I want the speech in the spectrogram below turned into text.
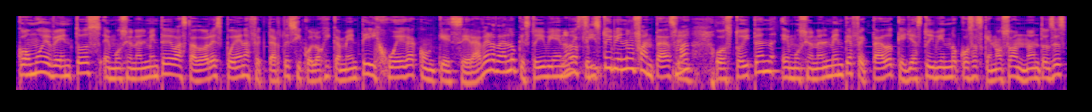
cómo eventos emocionalmente devastadores pueden afectarte psicológicamente y juega con que será verdad lo que estoy viendo. No, y que- si estoy viendo un fantasma Sí. o estoy tan emocionalmente afectado que ya estoy viendo cosas que no son, ¿no? Entonces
